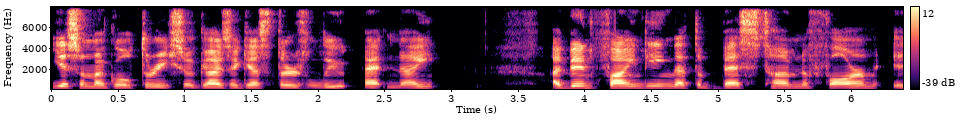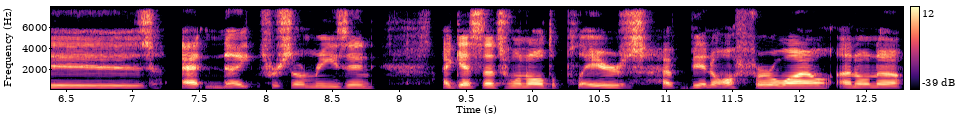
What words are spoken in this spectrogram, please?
Yes, I'm at gold 3. So, guys, I guess there's loot at night. I've been finding that the best time to farm is at night for some reason. I guess that's when all the players have been off for a while. I don't know.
